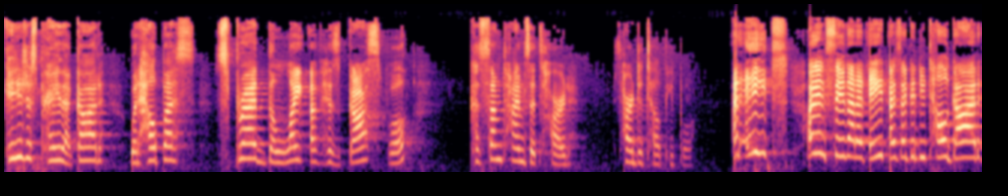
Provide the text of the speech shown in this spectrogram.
Can you just pray that God would help us spread the light of His gospel? Because sometimes it's hard. It's hard to tell people. At eight! I didn't say that at eight. I said, Could you tell God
